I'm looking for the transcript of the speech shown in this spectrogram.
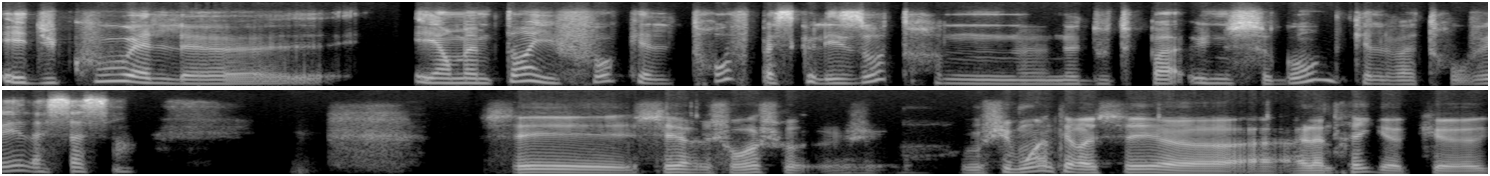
Et du coup, elle, heu et en même temps, il faut qu'elle trouve parce que les autres ne ne doutent pas une seconde qu'elle va trouver l'assassin. C'est c'est je vois je je suis moins intéressé, à à l'intrigue que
